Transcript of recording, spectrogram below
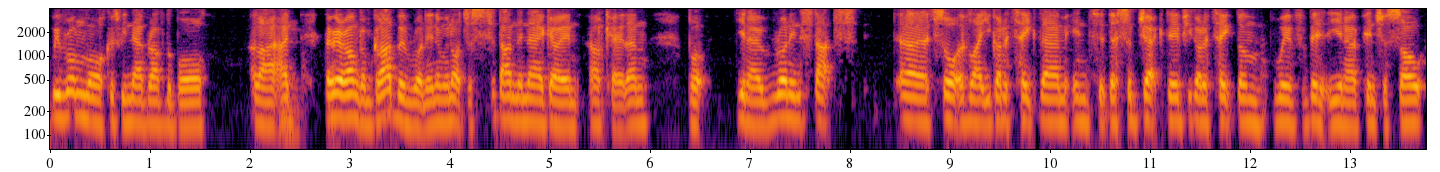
We run more because we never have the ball. Like. I, don't get wrong, I'm glad we're running and we're not just standing there going, Okay, then. But, you know, running stats uh, sort of like you got to take them into the subjective. You got to take them with a bit, you know, a pinch of salt.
